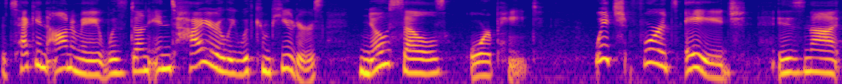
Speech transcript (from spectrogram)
the Tekken anime was done entirely with computers, no cells or paint, which for its age is not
